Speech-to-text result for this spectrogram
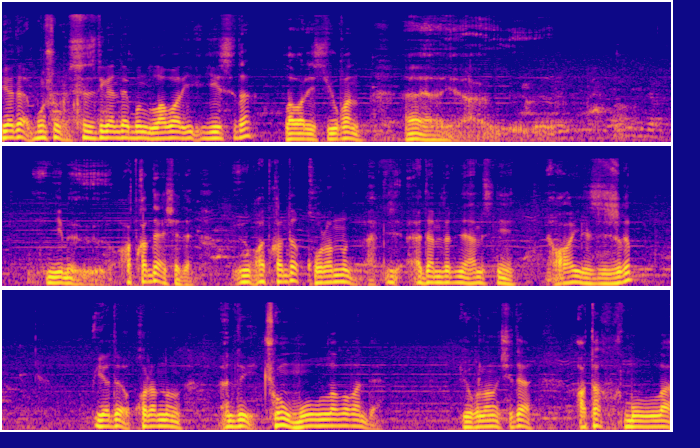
bir yerdə bu şu siz degəndə bunun lavar yesi də, lavar yesi yuğan неме атқанда әшеді атқанда қорамның адамдарына әмісіне айласы жығып ұяда қорамның әнде чоң молла болғанда ұйғырлардың ішінде атақлық молла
